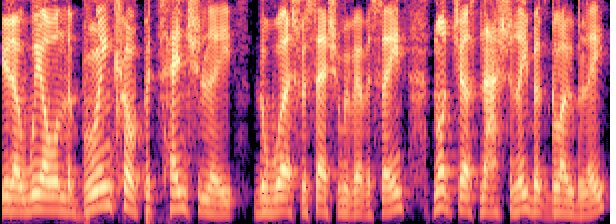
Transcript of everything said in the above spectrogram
You know, we are on the brink of potentially the worst recession we've ever seen, not just nationally, but globally.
